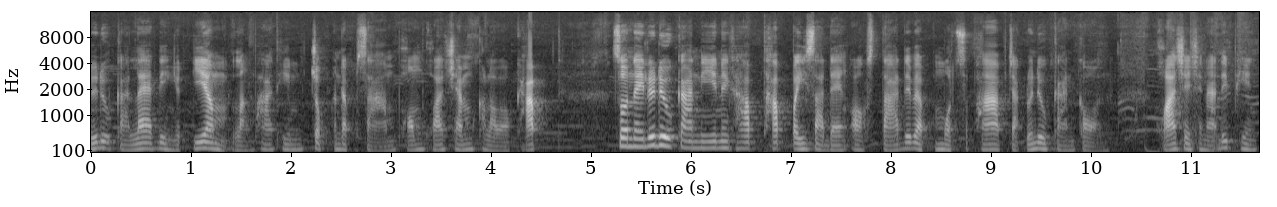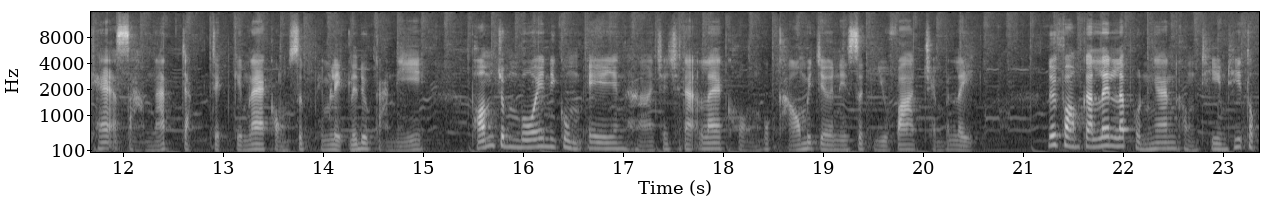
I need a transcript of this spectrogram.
ฤดูกาลแรกได้อย่างยอดเยี่ยม หลังพาทีมจบอันดับ 3 พร้อมคว้าแชมป์คาราบาวครับ ส่วนในฤดูกาลนี้นะครับ ทัพปีศาจแดงออกสตาร์ทได้แบบหมดสภาพจากฤดูกาลก่อน ว้าชัยชนะได้เพียงแค่ 3 นัดจาก 7 เกมแรกของศึกพรีเมียร์ลีกฤดูกาลนี้ พร้อมจมโบยในกลุ่ม A ยังหาชัยชนะแรกของพวกเขาไม่เจอในศึกยูฟาแชมเปี้ยนลีกด้วยฟอร์มการเล่นและผลงานของทีมที่ตก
